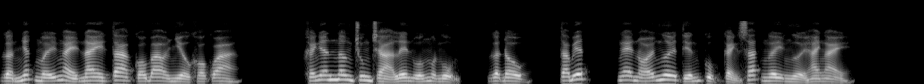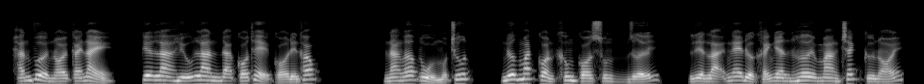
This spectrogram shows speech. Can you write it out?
gần nhất mấy ngày nay ta có bao nhiêu khó qua. Khánh Nhân nâng chung trà lên uống một ngụm, gật đầu, ta biết, nghe nói ngươi tiến cục cảnh sát ngây người hai ngày. Hắn vừa nói cái này, kia La Hữu Lan đã có thể có đến khóc. Nàng ấp ủ một chút, nước mắt còn không có xuống dưới, liền lại nghe được Khánh Nhân hơi mang trách cứ nói,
